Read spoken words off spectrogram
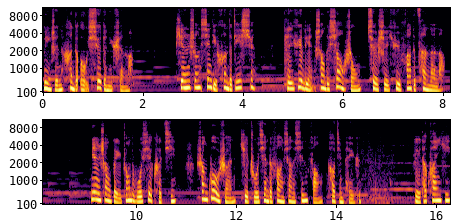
令人恨得呕血的女人了，偏生心底恨得滴血，裴玉脸上的笑容却是愈发的灿烂了，面上伪装的无懈可击，让顾软也逐渐的放下了心防，靠近裴玉，给他宽衣，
